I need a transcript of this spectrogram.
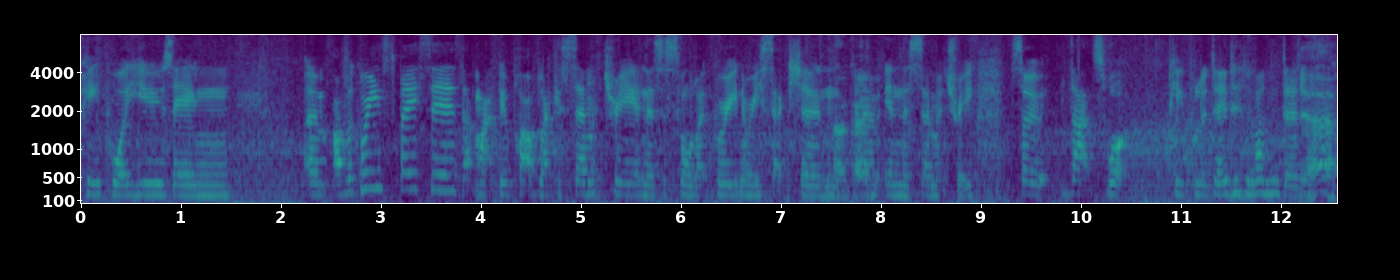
people are using um, other green spaces that might be a part of like a cemetery and there's a small like greenery section Okay. um, in the cemetery so that's what people are doing in London Yeah.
